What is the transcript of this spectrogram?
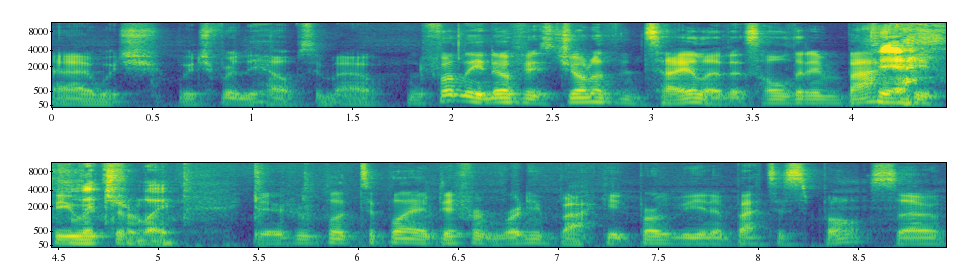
uh, which which really helps him out. And funnily enough, it's Jonathan Taylor that's holding him back. Yeah, if he literally. To, you know, if he were to play a different running back, he'd probably be in a better spot. So,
